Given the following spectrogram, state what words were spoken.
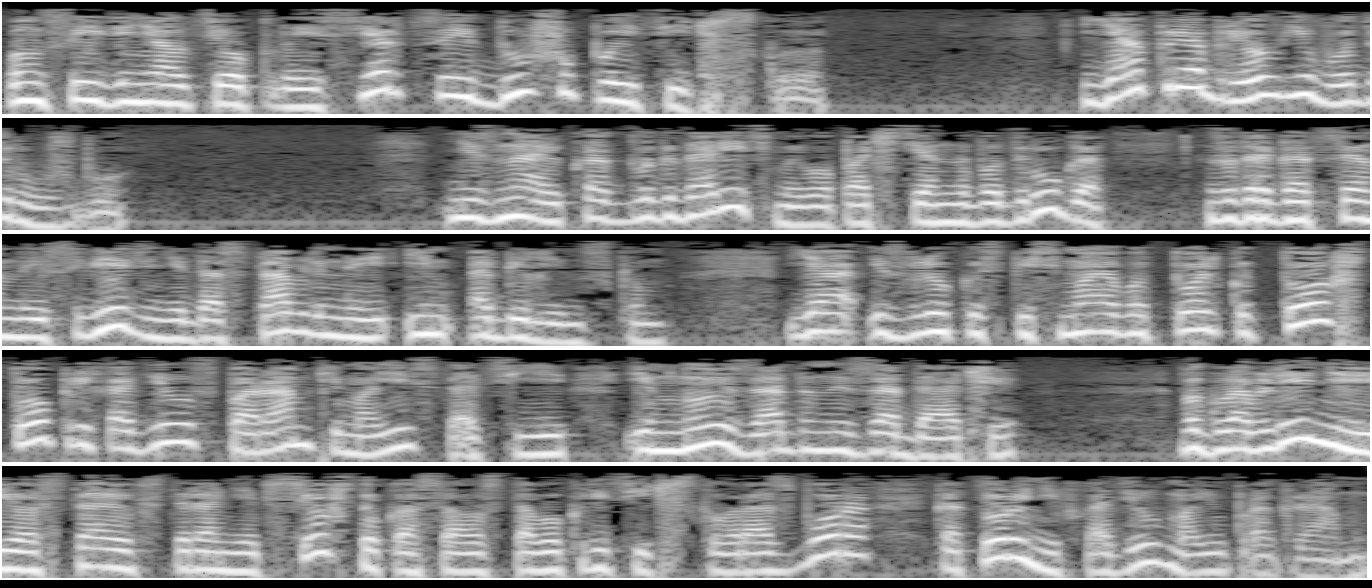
он соединял теплое сердце и душу поэтическую. Я приобрел его дружбу. Не знаю, как благодарить моего почтенного друга за драгоценные сведения, доставленные им о Белинском. Я извлек из письма его только то, что приходилось по рамке моей статьи и мною заданной задачи, в оглавлении ее оставив в стороне все, что касалось того критического разбора, который не входил в мою программу.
